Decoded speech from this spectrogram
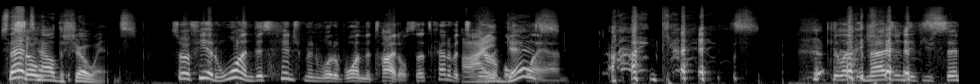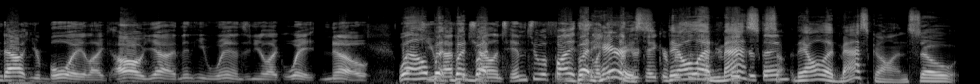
So that's So- how the show ends. So if he had won, this henchman would have won the title. So that's kind of a terrible guess. plan. I guess. Like imagine if you send out your boy, like, oh yeah, and then he wins, and you're like, wait, no. Well, you but have but to but challenge him to a fight. but like Harris, they all had Undertaker masks. thing? on- They all had masks on, so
